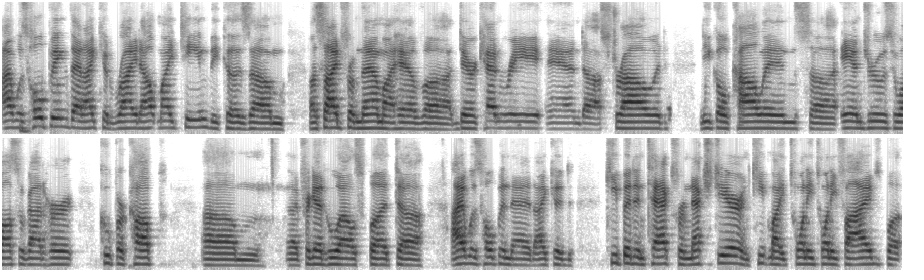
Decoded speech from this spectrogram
I was hoping that I could ride out my team because um, aside from them, I have uh, Derrick Henry and uh, Stroud, Nico Collins, uh, Andrews, who also got hurt, Cooper Kupp, um, I forget who else, but uh, I was hoping that I could keep it intact for next year and keep my 2025s. But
